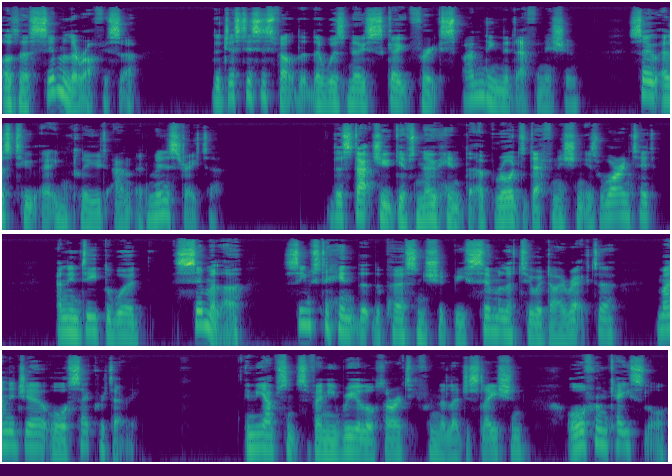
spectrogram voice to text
other similar officer, the justices felt that there was no scope for expanding the definition so as to include an administrator. The statute gives no hint that a broader definition is warranted, and indeed the word similar seems to hint that the person should be similar to a director, manager, or secretary. In the absence of any real authority from the legislation or from case law,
